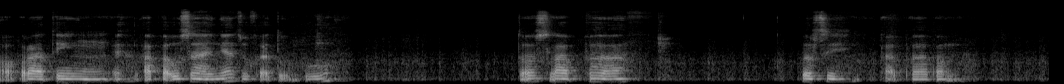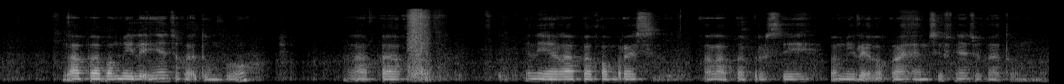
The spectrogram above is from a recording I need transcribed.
Operating eh laba usahanya juga tumbuh. Terus laba bersih laba pem, laba pemiliknya juga tumbuh. Laba ini ya laba kompres laba bersih pemilik komprehensifnya juga tumbuh.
